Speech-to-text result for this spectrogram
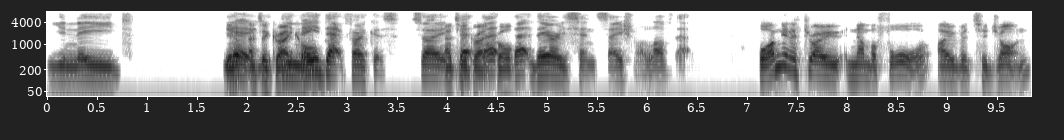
you need. Yeah, that's a great. You call. need that focus. So that's that, a great that, call. That there is sensational. I love that. Well, I'm going to throw number four over to John,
